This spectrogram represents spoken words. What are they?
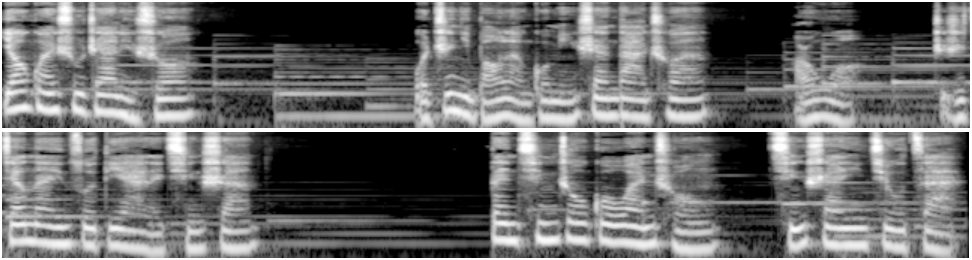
妖怪书斋里说：“我知你饱览过名山大川，而我，只是江南一座低矮的青山。但轻舟过万重，青山依旧在。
